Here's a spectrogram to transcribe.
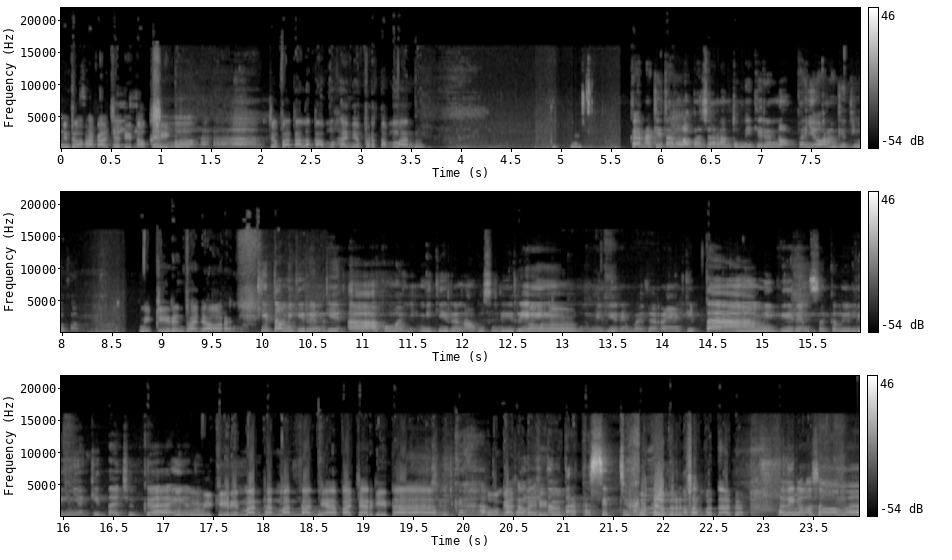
itu bakal jadi gitu. toxic. Ha-ha. Coba kalau kamu hanya berteman, Karena kita kalau pacaran tuh mikirin no, banyak orang gitu loh pak. mikirin banyak orang. Kita mikirin, ki- eh, aku mikirin aku sendiri, Ah. mikirin pacarnya kita, mikirin sekelilingnya kita juga, ya Hmm, mikirin mantan mantannya pacar kita. juga. Oh nggak sampai itu situ. terbesit juga. Oh terus sempet ada. Tapi kalau sama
